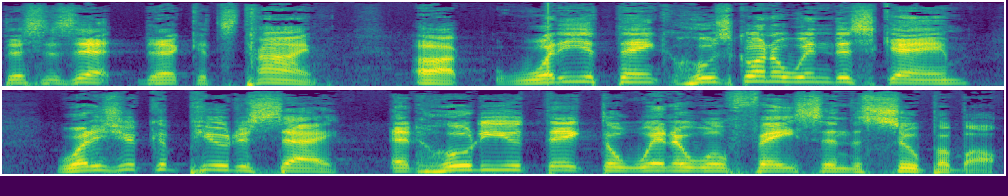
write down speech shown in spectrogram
this is it, Dick. It's time. Uh, what do you think? Who's going to win this game? What does your computer say? And who do you think the winner will face in the Super Bowl?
